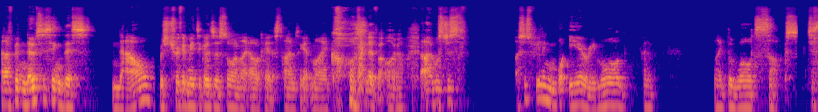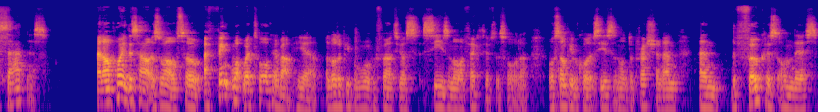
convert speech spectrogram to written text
and I've been noticing this now, which triggered me to go to the store and like, oh, okay, it's time to get my cod liver oil. I was just I was just feeling more eerie, more kind of like the world sucks. Just sadness. And I'll point this out as well. So I think what we're talking about here, a lot of people will refer to as seasonal affective disorder, or some people call it seasonal depression. And and the focus on this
